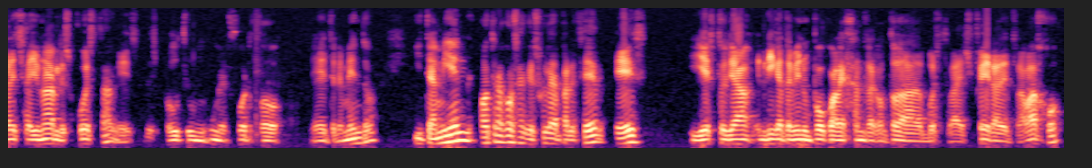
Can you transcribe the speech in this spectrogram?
desayunar les cuesta, les, produce un, esfuerzo eh, tremendo. Y también otra cosa que suele aparecer es, y esto ya liga también un poco, Alejandra, con toda vuestra esfera de trabajo,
